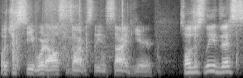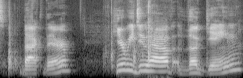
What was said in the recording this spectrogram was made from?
Let's just see what else is obviously inside here. So I'll just leave this back there. Here we do have the game,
